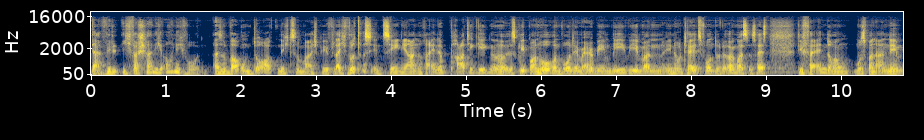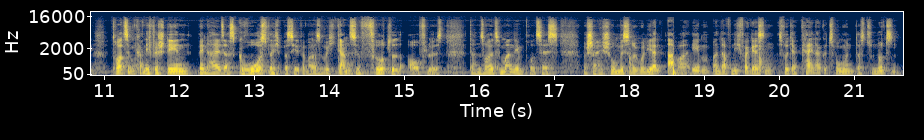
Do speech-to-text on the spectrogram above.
da will ich wahrscheinlich auch nicht wohnen. Also warum dort nicht zum Beispiel? Vielleicht wird es in zehn Jahren reine Partygegend oder es geht man hoch und wohnt im Airbnb, wie man in Hotels wohnt oder irgendwas. Das heißt, die Veränderung muss man annehmen. Trotzdem kann ich verstehen, wenn halt das großflächig passiert, wenn man also wirklich ganze Viertel auflöst, dann sollte man den Prozess wahrscheinlich schon ein bisschen regulieren. Aber eben, man darf nicht vergessen, es wird ja keiner gezwungen, das zu nutzen.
